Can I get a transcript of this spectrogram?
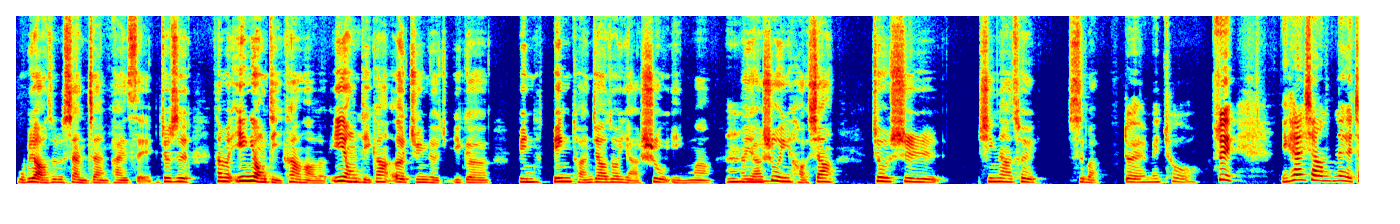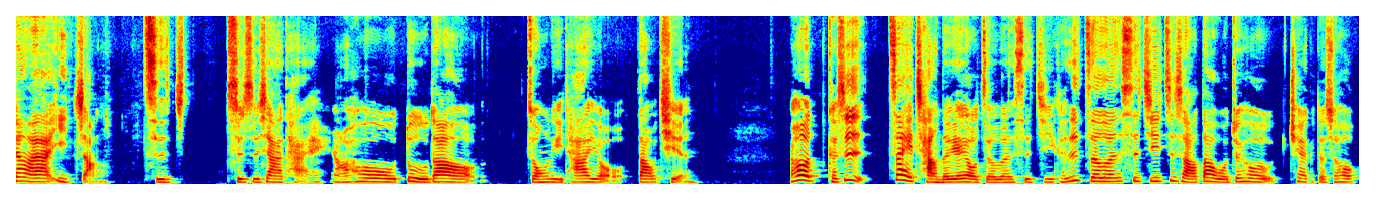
我不知道是不是善战拍谁，就是他们英勇抵抗好了，英勇抵抗俄军的一个兵、嗯、兵团叫做亚速营嘛，嗯、那亚速营好像就是新纳粹是吧？对，没错。所以你看，像那个加拿大议长辞辞职下台，然后杜鲁道。总理他有道歉，然后可是在场的也有泽伦斯基，可是泽伦斯基至少到我最后 check 的时候，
